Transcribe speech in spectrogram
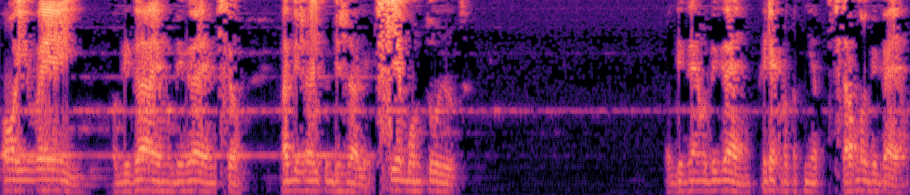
Ой-вей. Убегаем, убегаем, все. Побежали, побежали. Все бунтуют. Убегаем, убегаем. Рекрутов нет. Все равно убегаем.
